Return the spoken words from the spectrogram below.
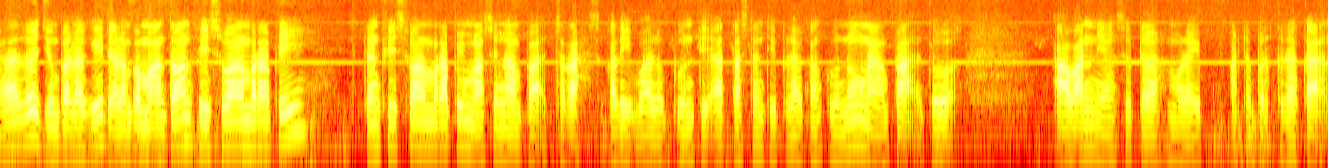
Halo jumpa lagi dalam pemantauan visual Merapi. Dan visual Merapi masih nampak cerah sekali walaupun di atas dan di belakang gunung nampak itu awan yang sudah mulai ada pergerakan.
